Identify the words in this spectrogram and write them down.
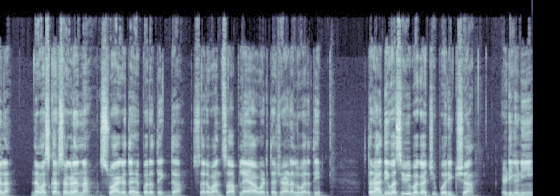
चला नमस्कार सगळ्यांना. स्वागत आहे परत एकदा सर्वांचं आपल्या या आवडत्या चॅनलवरती. तर आदिवासी विभागाची परीक्षा या ठिकाणी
